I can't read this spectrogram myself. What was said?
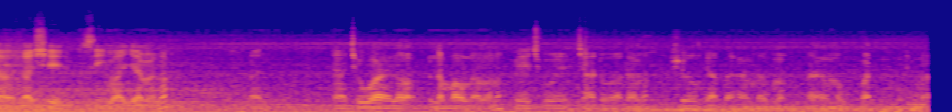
ရရရှိစီမရမယ်နော်ညာချိုးဝိုင်းတော့လက်မောင်းလာမှာနော်ဘေးချိုးရင်ကြားတော့ရတယ်နော်ရှင်တို့ကဗဟန်ဘက်မှာဗဟန်မှာပွားပါ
